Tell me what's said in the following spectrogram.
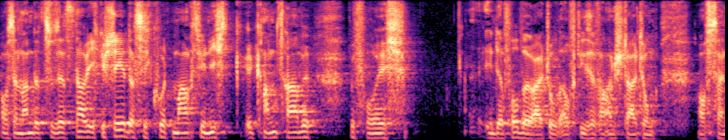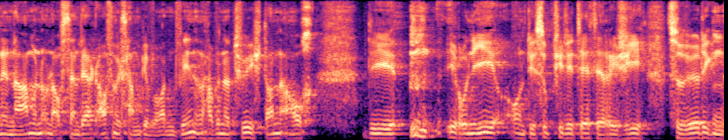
auseinanderzusetzen habe. Ich gestehe, dass ich Kurt Marx hier nicht gekannt habe, bevor ich in der Vorbereitung auf diese Veranstaltung auf seinen Namen und auf sein Werk aufmerksam geworden bin und habe natürlich dann auch die Ironie und die Subtilität der Regie zu würdigen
